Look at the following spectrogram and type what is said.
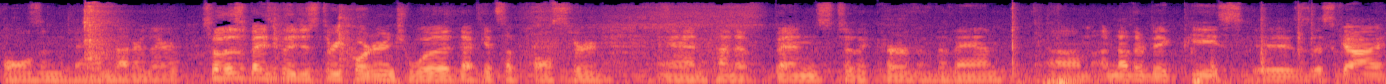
holes in the van that are there. So this is basically just three quarter inch wood that gets upholstered and kind of bends to the curve of the van. Um, another big piece is this guy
